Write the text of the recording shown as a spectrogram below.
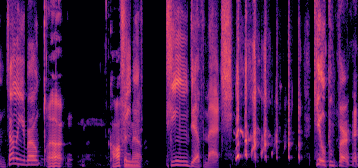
I'm telling you, bro. Uh, coffin Team, map. team deathmatch. Kill confirmed.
